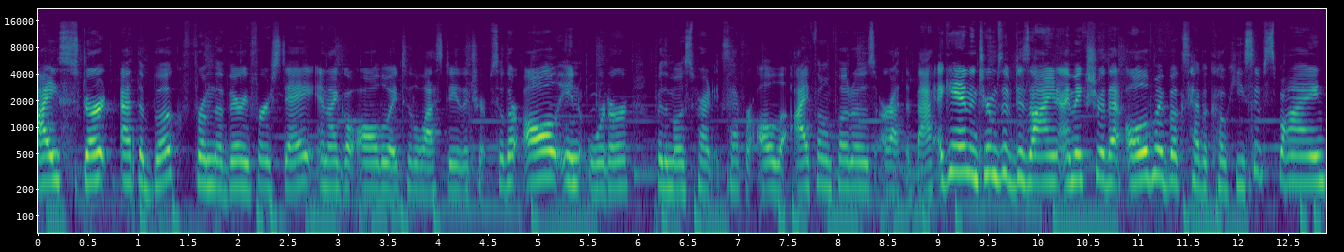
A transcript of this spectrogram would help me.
I start at the book from the very first day and I go all the way to the last day of the trip. So they're all in order for the most part, except for all the iPhone photos are at the back. Again, in terms of design, I make sure that all of my books have a cohesive spine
